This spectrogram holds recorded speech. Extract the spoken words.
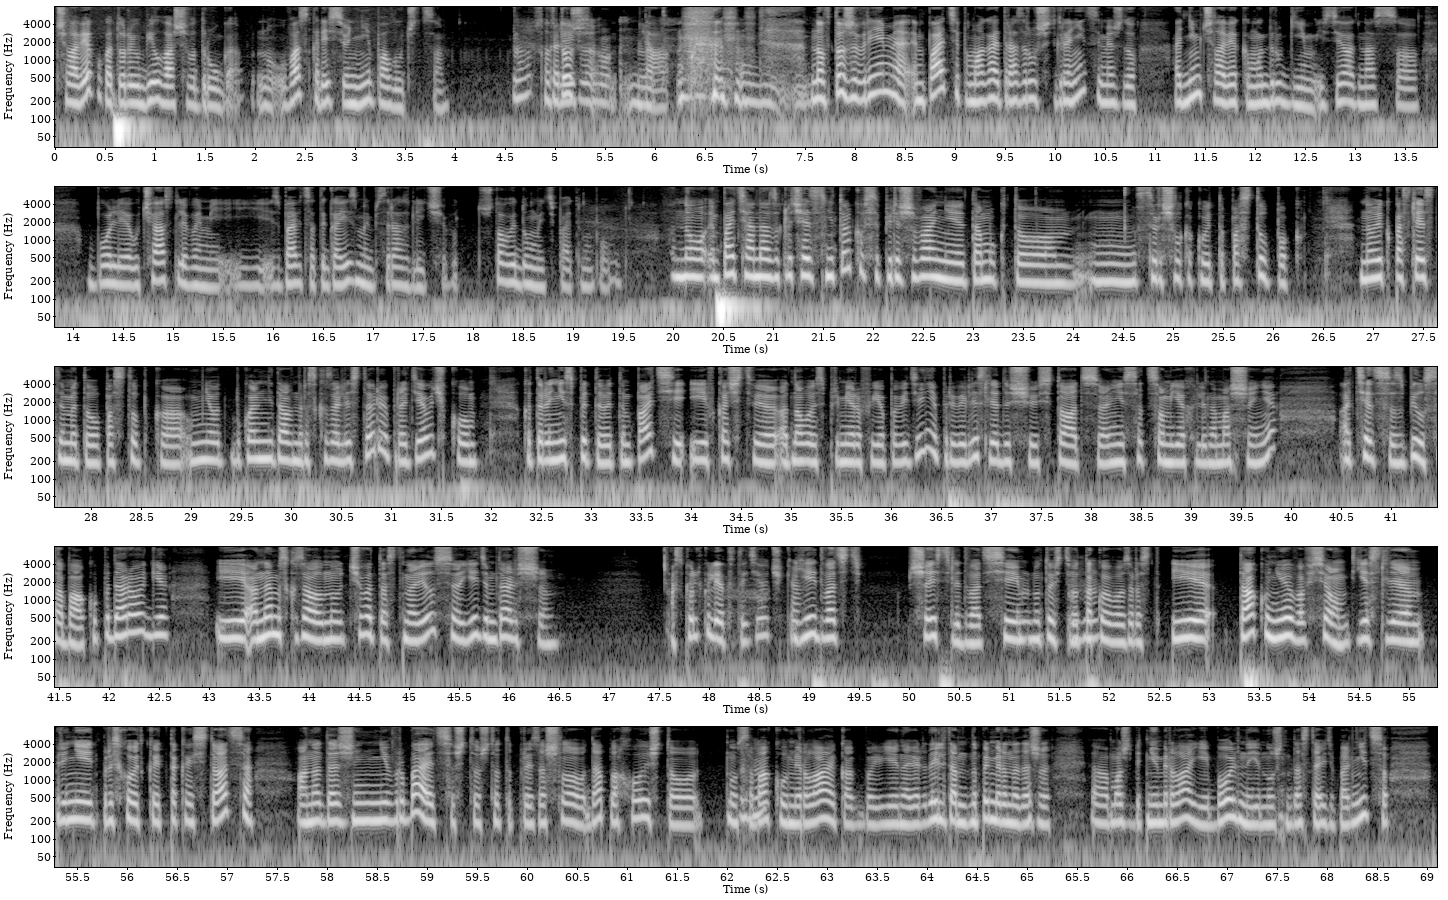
человеку, который убил вашего друга. Ну, у вас, скорее всего, не получится. Ну, Но в то же- всего, нет. да. Но в то же время эмпатия помогает разрушить границы между одним человеком и другим и сделать нас э, более участливыми и избавиться от эгоизма и безразличия. Вот что вы думаете по этому поводу? Но эмпатия, она заключается не только в сопереживании тому, кто совершил какой-то поступок, но и к последствиям этого поступка. Мне вот буквально недавно рассказали историю про девочку, которая не испытывает эмпатии, и в качестве одного из примеров ее поведения привели следующую ситуацию. Они с отцом ехали на машине, отец сбил собаку по дороге, и она ему сказала, ну, чего ты остановился, едем дальше. А сколько лет этой девочке? Ей 26 или 27, ну то есть вот Мгм. такой возраст. И так у нее во всем. Если при ней происходит какая-то такая ситуация, она даже не врубается, что что-то произошло, да, плохое, что ну, Мгм. собака умерла, и как бы ей, наверное... Или там, например, она даже, э, может быть, не умерла, ей больно, ей нужно доставить в больницу.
